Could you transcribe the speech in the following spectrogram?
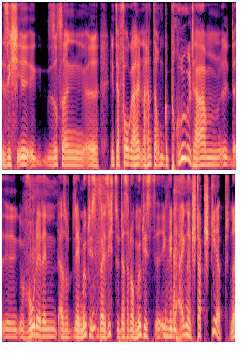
sich äh, sozusagen äh, hinter vorgehaltener Hand darum geprügelt haben, äh, äh, wo der denn, also den möglichst bei sich zu, dass er doch möglichst irgendwie in der eigenen Stadt stirbt, ne?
